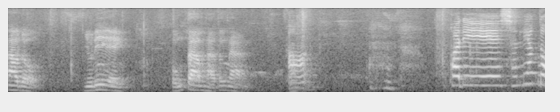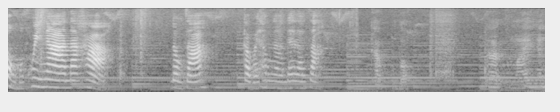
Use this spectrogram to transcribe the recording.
อ้าวโดงอยู่นี่เอง ผมตามหาตั้งนาน อ๋อ พอดีฉันเรียกโด่งมาคุยงานนะคะโด่งจ๊ะ กลับไปทำงานได้แล้วจ้ะ ครับคุณป๊อปถ้าไม้งั้น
